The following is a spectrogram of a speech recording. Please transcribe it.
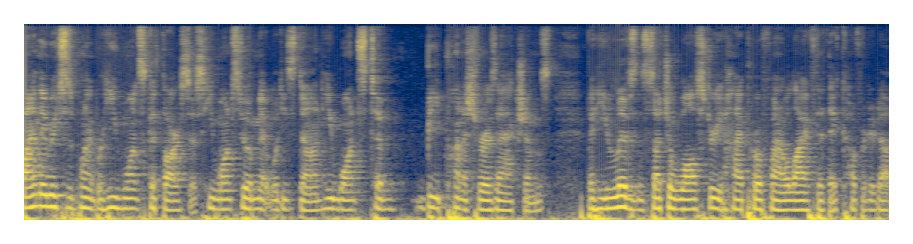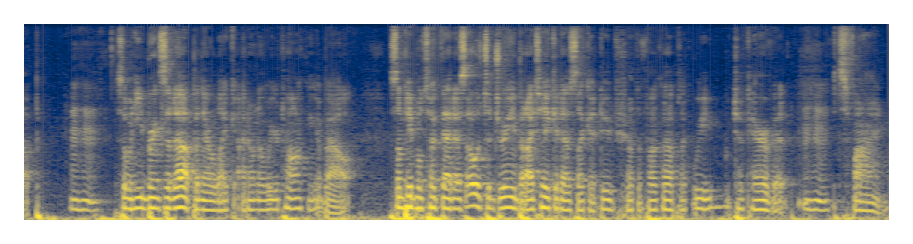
finally reaches a point where he wants catharsis he wants to admit what he's done he wants to be punished for his actions but he lives in such a wall street high profile life that they covered it up Mm-hmm. so when he brings it up and they're like, I don't know what you're talking about. Some people took that as, oh, it's a dream, but I take it as like a dude, shut the fuck up. Like we, we took care of it. Mm-hmm. It's fine.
